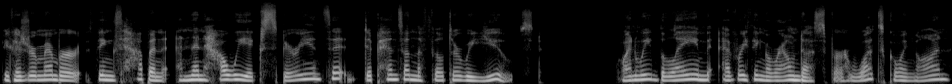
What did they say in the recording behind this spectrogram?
Because remember, things happen, and then how we experience it depends on the filter we used. When we blame everything around us for what's going on,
